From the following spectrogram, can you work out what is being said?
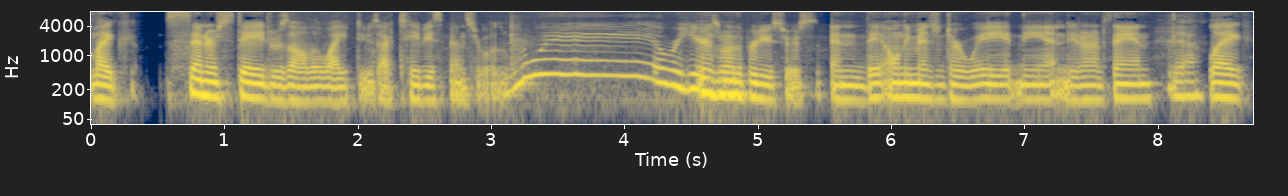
like center stage was all the white dudes. Octavia Spencer was way over here as one of the producers, and they only mentioned her way at the end. You know what I'm saying? Yeah. Like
